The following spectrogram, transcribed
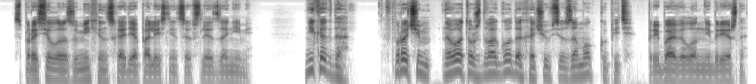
— спросил Разумихин, сходя по лестнице вслед за ними. «Никогда. Впрочем, вот уж два года хочу все замок купить», — прибавил он небрежно.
